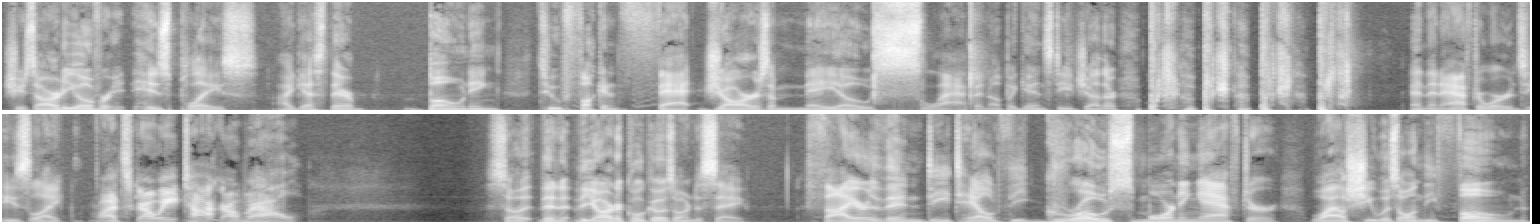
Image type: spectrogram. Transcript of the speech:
She's already over at his place. I guess they're boning, two fucking fat jars of mayo slapping up against each other. And then afterwards, he's like, let's go eat Taco Bell. So then the article goes on to say Thyre then detailed the gross morning after while she was on the phone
